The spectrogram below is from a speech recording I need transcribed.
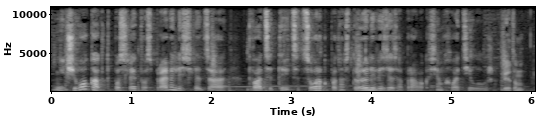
Ничего, как-то после этого справились лет за 20, 30, 40, понастроили везде заправок, всем хватило уже. При этом этом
